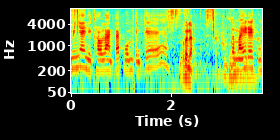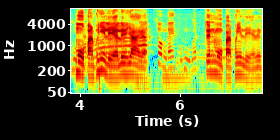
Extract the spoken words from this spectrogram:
ไม่ใหญ่นี่เข้าร้านตัดผมตั้งแต่เพื่อนอะ สมัยได้กูหมู่ปานพ่อใหญ่เหล่เลยยายอะ ส่งได้กูหูเบิดเจนหมู่ปานพ่อใหญ่เหล่เลย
